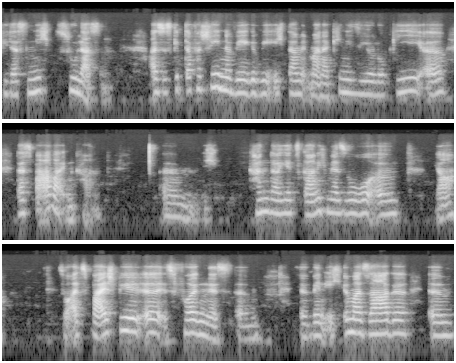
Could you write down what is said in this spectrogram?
die das nicht zulassen. Also es gibt da verschiedene Wege, wie ich da mit meiner Kinesiologie äh, das bearbeiten kann. Ähm, ich kann da jetzt gar nicht mehr so, ja, so als Beispiel äh, ist Folgendes. Ähm, äh, wenn ich immer sage, ähm,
